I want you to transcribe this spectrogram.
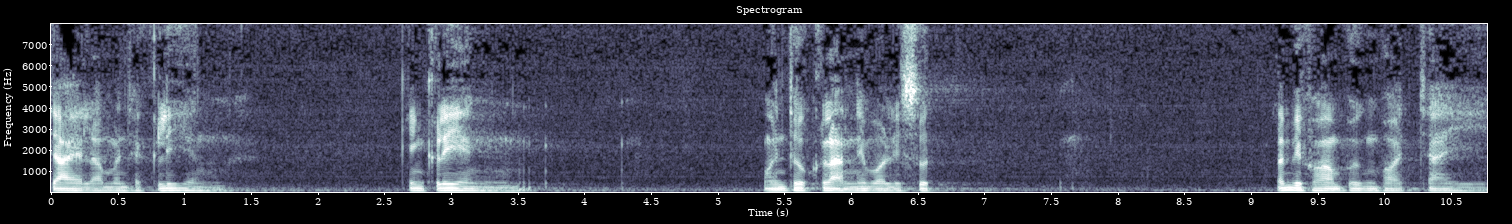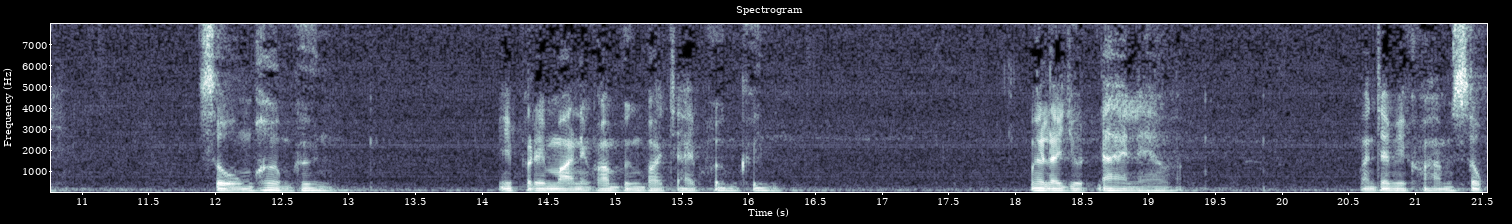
ใจเรามันจะเกลี้ยงเกลี้ยงเกลี้ยง เหมือนถูกกลั่นในบริสุทธิ์ และมีความพึงพอใจสูงเพิ่มขึ้น มีปริมาณในความพึงพอใจเพิ่มขึ้น เมื่อเราหยุดได้แล้ว มันจะมีความสุข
